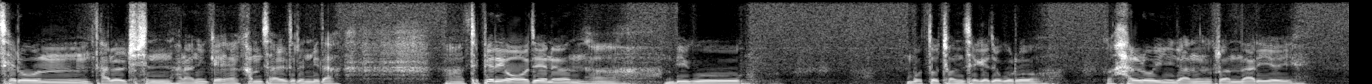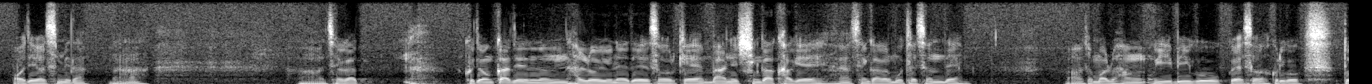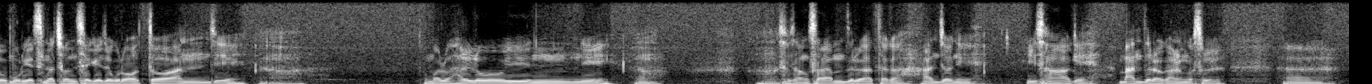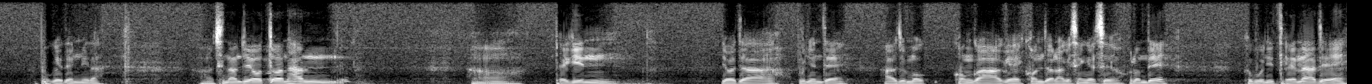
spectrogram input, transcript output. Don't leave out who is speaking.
Speaker 1: 새로운 달을 주신 하나님께 감사를 드립니다. 아, 특별히 어제는 아, 미국 뭐 또 전 세계적으로 그 할로윈이라는 그런 날이 어제였습니다. 아, 어, 제가 그 전까지는 할로윈에 대해서 그렇게 많이 심각하게 생각을 못했었는데 어, 정말로 한, 이 미국에서 그리고 또 모르겠습니다. 전 세계적으로 어떠한지 어, 정말로 할로윈이 어, 어, 세상 사람들을 갖다가 안전히 이상하게 만들어가는 것을 어, 보게 됩니다. 어, 지난주에 어떤 한 어, 백인 여자분인데 아주 뭐 건강하게 건전하게 생겼어요. 그런데 그분이 대낮에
